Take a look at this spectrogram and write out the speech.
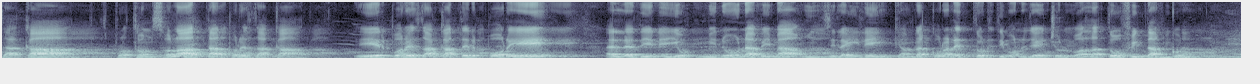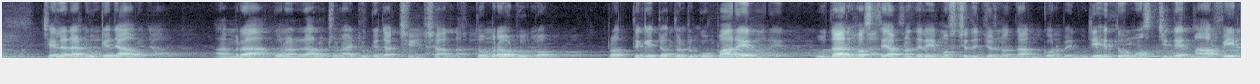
জাকাত প্রথম সলাদ তারপরে জাকাত এরপরে জাকাতের পরে আমরা কোরআনের তরতিব অনুযায়ী চলবো। আল্লাহ তৌফিক দান করুন। ছেলেরা ঢুকে যাও। আমরা কোরআনের আলোচনায় ঢুকে যাচ্ছি ইনশাআল্লাহ। তোমরাও ঢুকো। প্রত্যেকে যতটুকু পারেন উদার হস্তে আপনাদের এই মসজিদের জন্য দান করবেন। যেহেতু মসজিদের মাহফিল,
